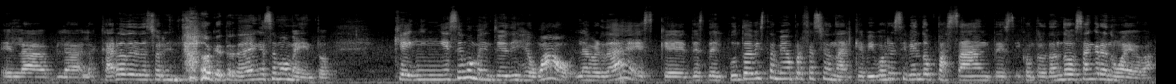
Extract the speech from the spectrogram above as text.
en la, la- la cara de desorientado que tenía en ese momento, que en ese momento yo dije, wow, la verdad es que desde el punto de vista mío profesional, que vivo recibiendo pasantes y contratando sangre nueva,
